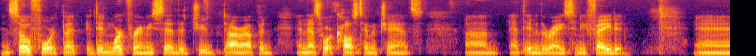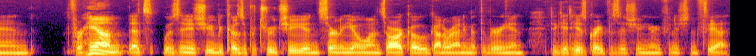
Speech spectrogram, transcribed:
and so forth. But it didn't work for him. He said that you'd tire up and, and that's what cost him a chance um, at the end of the race and he faded. And for him, that was an issue because of Petrucci and certainly Johann Zarco, who got around him at the very end to get his great position. You know, he finished in fifth.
